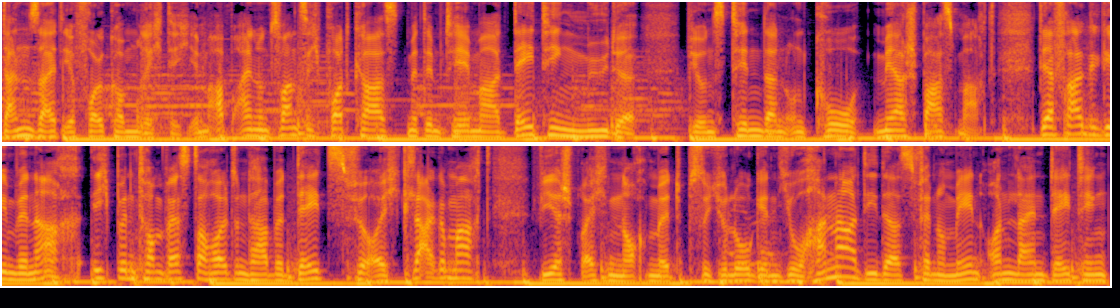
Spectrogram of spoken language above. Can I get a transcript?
Dann seid ihr vollkommen richtig. Im Ab 21 Podcast mit dem Thema Dating müde, wie uns Tindern und Co. mehr Spaß macht. Der Frage gehen wir nach. Ich bin Tom Westerholt und habe Dates für euch klargemacht. Wir sprechen noch mit Psychologin Johanna, die das Phänomen Online-Dating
